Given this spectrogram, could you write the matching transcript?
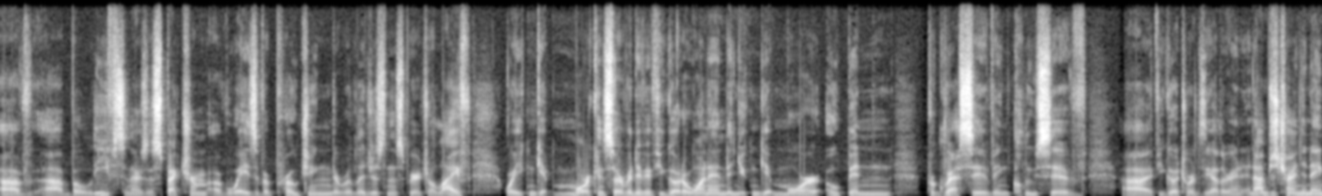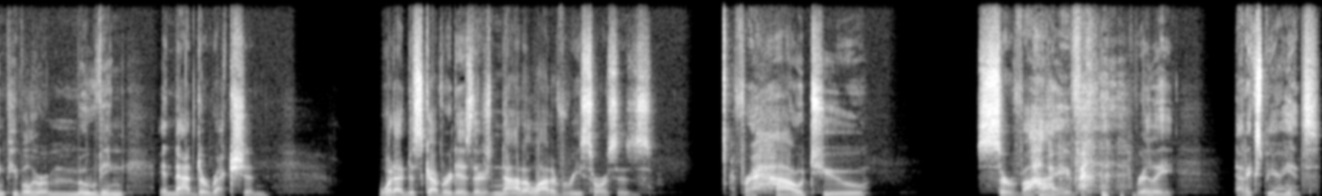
of uh, beliefs and there's a spectrum of ways of approaching the religious and the spiritual life where you can get more conservative if you go to one end and you can get more open progressive inclusive uh, if you go towards the other end. And i'm just trying to name people who are moving in that direction. What i've discovered is there's not a lot of resources for how to survive really that experience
